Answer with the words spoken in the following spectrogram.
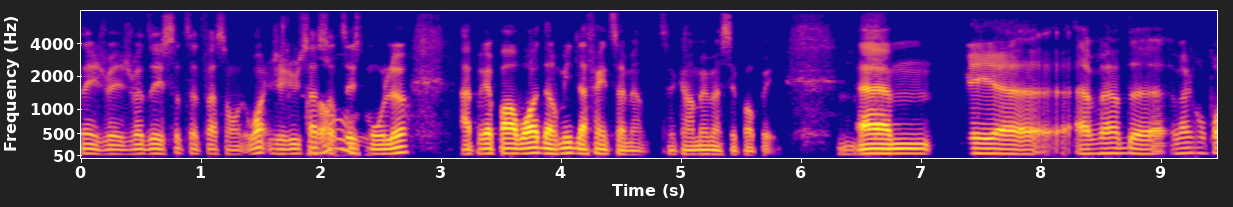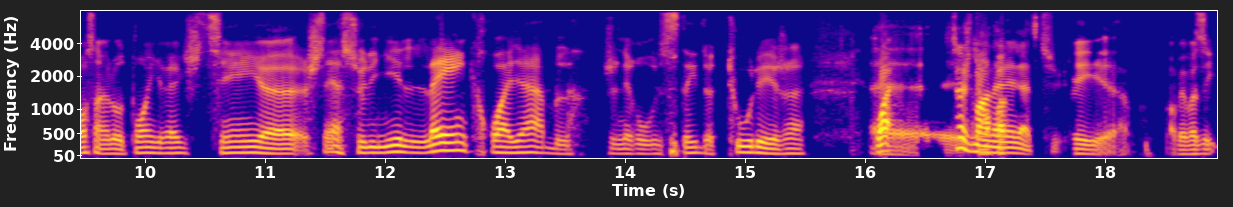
Je vais, je vais dire ça de cette façon-là. Ouais, j'ai réussi à sortir ce mot-là après pas avoir dormi de la fin de semaine. C'est quand même assez pas pire. Mm. Euh, Mais euh, avant, de, avant qu'on passe à un autre point, Greg, je tiens, euh, je tiens à souligner l'incroyable générosité de tous les gens. Ouais, euh, ça, je m'en allais là-dessus. bon, ben vas-y.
